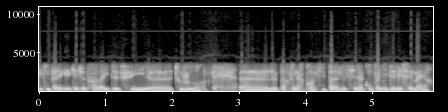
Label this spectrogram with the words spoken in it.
équipes avec lesquelles je travaille depuis euh, toujours. Euh, le partenaire principal c'est la compagnie de l'éphémère.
